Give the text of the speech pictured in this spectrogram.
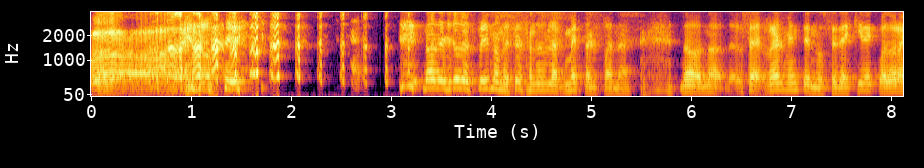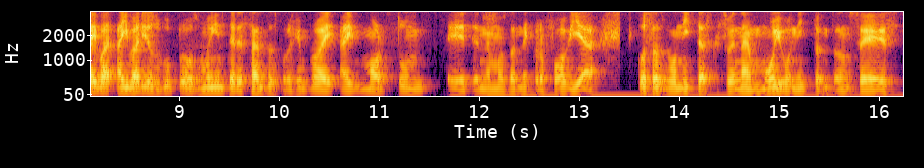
Ah, no, de Judas Priest no me sé, eso no es black metal, pana. No, no, o sea, realmente no sé. De aquí de Ecuador hay, hay varios grupos muy interesantes. Por ejemplo, hay, hay Mortum, eh, tenemos la Necrofobia, cosas bonitas que suenan muy bonito. Entonces,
